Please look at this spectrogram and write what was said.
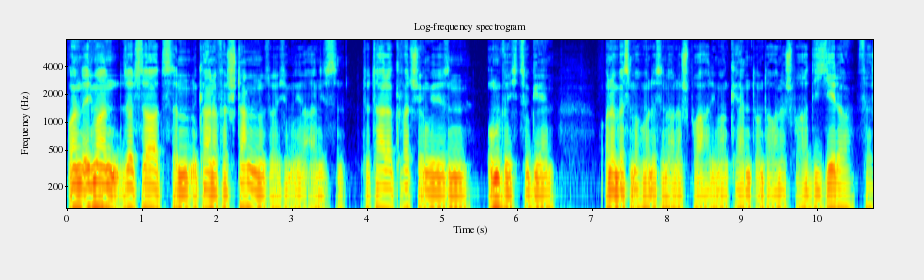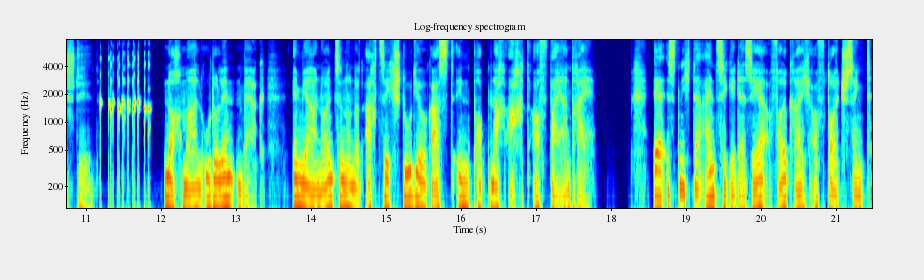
Und ich meine, selbst da hat es dann keiner verstanden und so. Ich habe mir eigentlich ist ein totaler Quatsch, irgendwie diesen Umweg zu gehen. Und am besten macht man das in einer Sprache, die man kennt und auch in einer Sprache, die jeder versteht. Nochmal Udo Lindenberg, im Jahr 1980 Studiogast in Pop nach 8 auf Bayern 3. Er ist nicht der Einzige, der sehr erfolgreich auf Deutsch singt.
